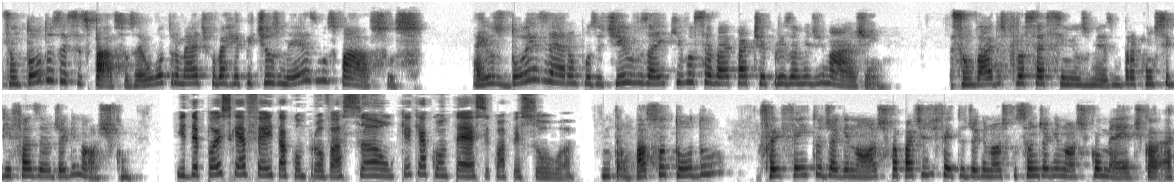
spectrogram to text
São todos esses passos. Aí o outro médico vai repetir os mesmos passos. Aí os dois deram positivos, aí que você vai partir para o exame de imagem. São vários processinhos mesmo para conseguir fazer o diagnóstico. E depois que é feita a comprovação, o que, que acontece com a pessoa? Então, passou tudo, foi feito o diagnóstico, a partir de feito o diagnóstico, isso é um diagnóstico médico, a,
